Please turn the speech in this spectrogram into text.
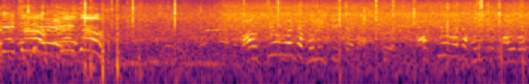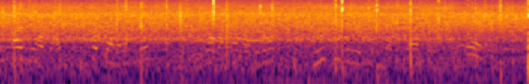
빼줘, 빼줘. 막 뛰어가다 걸릴 때 있잖아. 막 뛰어가다 걸릴 때발 먼저 빠지는 거. 무섭잖아, 그렇지? 이거 마찬가지로 이렇게 걸릴 때 있잖아.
